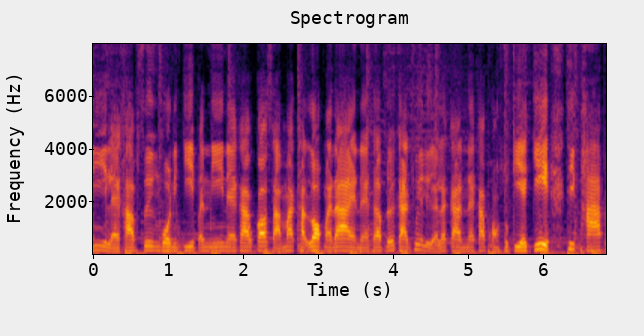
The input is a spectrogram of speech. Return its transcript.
นี่แหละครับซึ่งโพนิกิฟอันนี้นะครับก็สามารถคัดลอกมาได้นะครับด้วยการช่วยเหลือและกันนะครับของสุกิยากิที่พาไป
